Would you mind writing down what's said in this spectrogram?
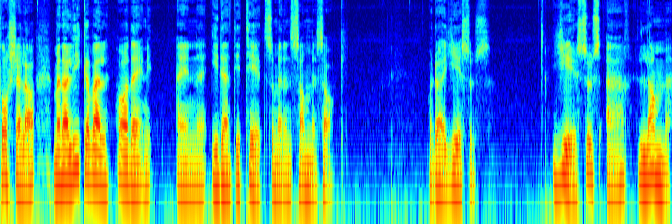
forskjeller, men allikevel har de en, en identitet som er den samme sak. Og det er Jesus. Jesus er lammet.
